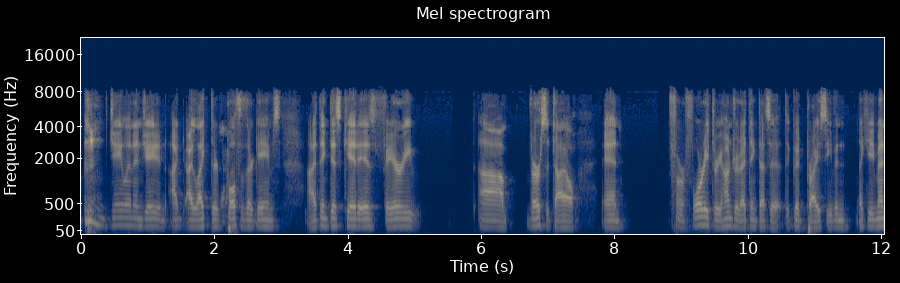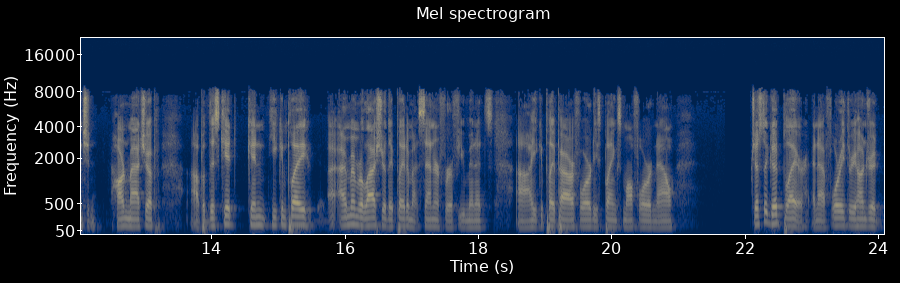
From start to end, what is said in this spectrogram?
Jalen and Jaden, I, I like their yeah. both of their games. I think this kid is very uh, versatile, and for 4,300, I think that's a, a good price. Even like you mentioned, hard matchup. Uh, but this kid can he can play. I, I, remember last year they played him at center for a few minutes. Uh, he could play power forward. He's playing small forward now. Just a good player. And at 4,300,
